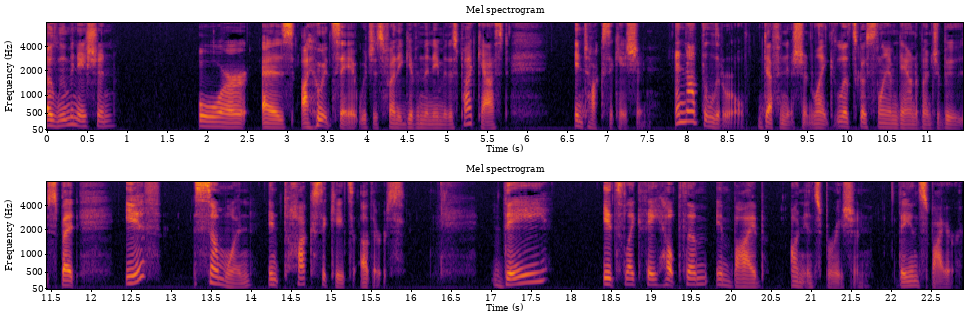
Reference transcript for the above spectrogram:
illumination or as I would say it, which is funny given the name of this podcast, intoxication. And not the literal definition, like let's go slam down a bunch of booze, but if someone intoxicates others, they it's like they help them imbibe on inspiration. They inspire.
